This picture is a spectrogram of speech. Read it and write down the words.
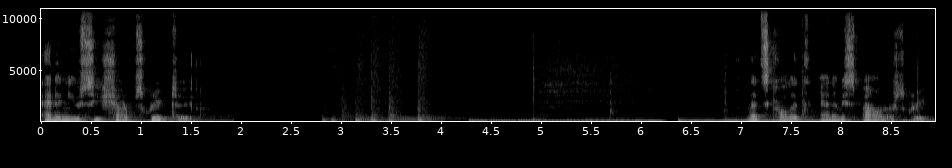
Add a new C-sharp script to it. Let's call it enemy spawner script.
